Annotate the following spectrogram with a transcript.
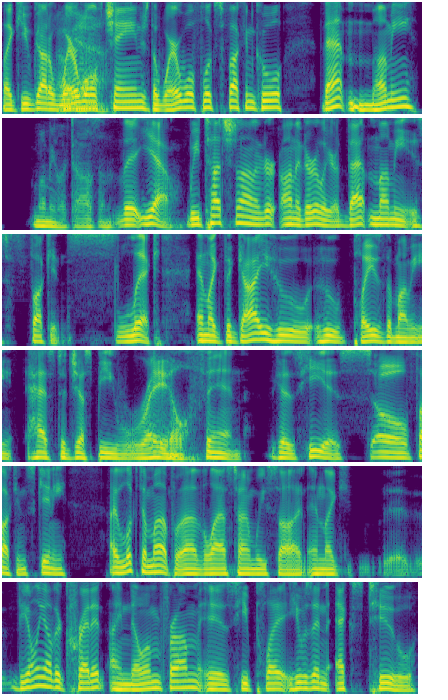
Like you've got a werewolf yeah. change. The werewolf looks fucking cool. That mummy Mummy looked awesome. The, yeah, we touched on it on it earlier. That mummy is fucking slick, and like the guy who who plays the mummy has to just be rail thin because he is so fucking skinny. I looked him up uh, the last time we saw it, and like uh, the only other credit I know him from is he play he was in X two,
